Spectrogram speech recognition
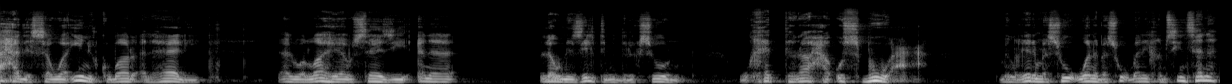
أحد السواقين الكبار قالها لي قال والله يا أستاذي أنا لو نزلت من الدركسيون وخدت راحة أسبوع من غير ما اسوق وأنا بسوق بقالي خمسين سنة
